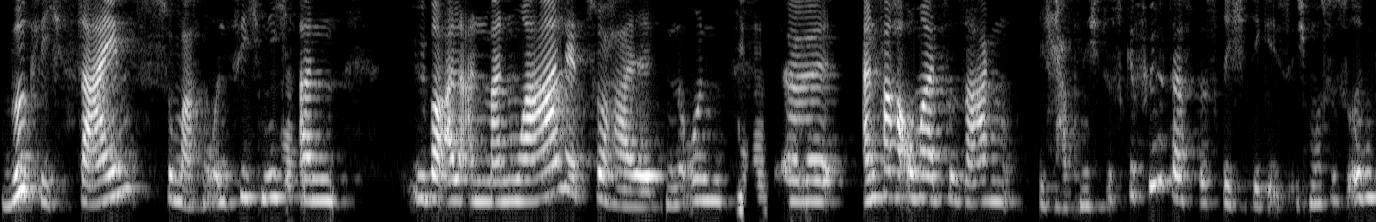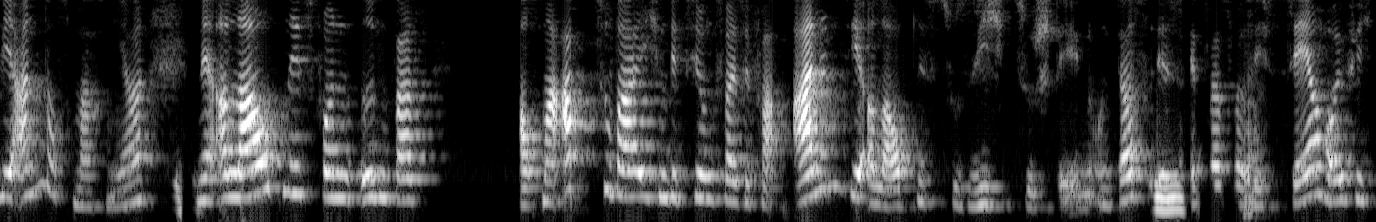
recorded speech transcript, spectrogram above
wirklich seins zu machen und sich nicht an überall an Manuale zu halten und äh, einfach auch mal zu sagen, ich habe nicht das Gefühl, dass das richtig ist. Ich muss es irgendwie anders machen. Ja, eine Erlaubnis von irgendwas auch mal abzuweichen, beziehungsweise vor allem die Erlaubnis zu sich zu stehen. Und das mhm. ist etwas, was ich sehr häufig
